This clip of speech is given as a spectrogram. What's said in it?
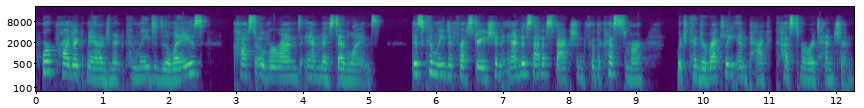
Poor project management can lead to delays, cost overruns, and missed deadlines. This can lead to frustration and dissatisfaction for the customer, which can directly impact customer retention.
